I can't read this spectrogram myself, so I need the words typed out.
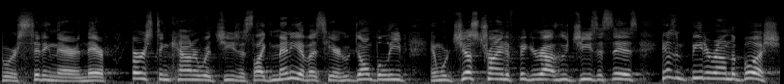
who are sitting there in their first encounter with Jesus, like many of us here who don't believe and we're just trying to figure out who Jesus is, he doesn't beat around the bush.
